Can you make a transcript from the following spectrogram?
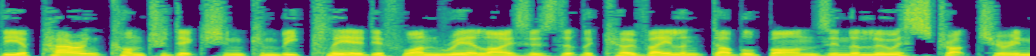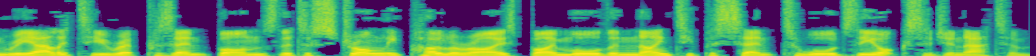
The apparent contradiction can be cleared if one realizes that the covalent double bonds in the Lewis structure in reality represent bonds that are strongly polarized by more than 90% towards the oxygen atom.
